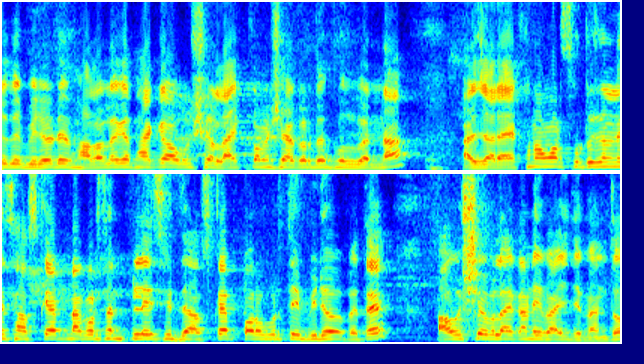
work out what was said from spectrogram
যদি ভিডিওটি ভালো লেগে থাকে অবশ্যই লাইক কমেন্ট শেয়ার করতে ভুলবেন না। আর যারা এখন আমার ছোট চ্যানেল সাবস্ক্রাইব না করছেন প্লিজ সাবস্ক্রাইব পরবর্তী ভিডিও পেতে অবশ্যই বেল আইকনটি বাজিয়ে দিবেন। তো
